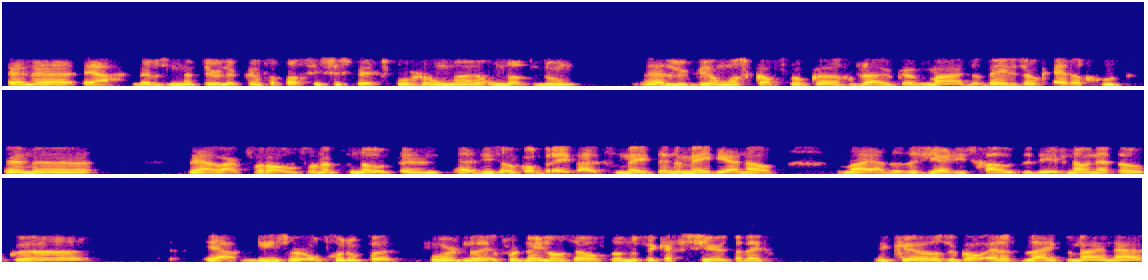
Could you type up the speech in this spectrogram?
En uh, ja, daar hebben ze natuurlijk een fantastische spits voor om, uh, om dat te doen. Uh, Luc de Jong als kapstok gebruiken. Maar dat deden ze ook erg goed. En ja, waar ik vooral van heb genoten, en die is ook al breed uitgemeten in de media nou. Maar ja, dat is Jerry Schouten. Die heeft nou net ook, ja, die is weer opgeroepen voor het, voor het Nederlands elftal. Dat vind ik echt zeer terecht. Ik was ook al erg blij toen hij naar,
